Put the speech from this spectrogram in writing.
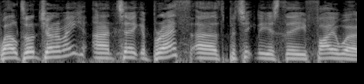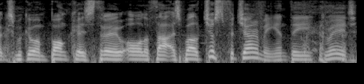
Well done, Jeremy. And take a breath, uh, particularly as the fireworks were going bonkers through all of that as well, just for Jeremy and the grid.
